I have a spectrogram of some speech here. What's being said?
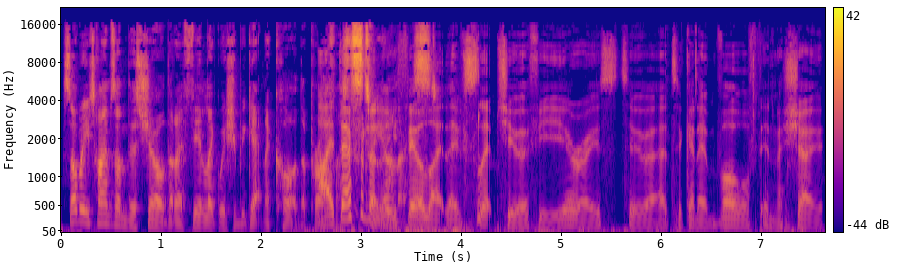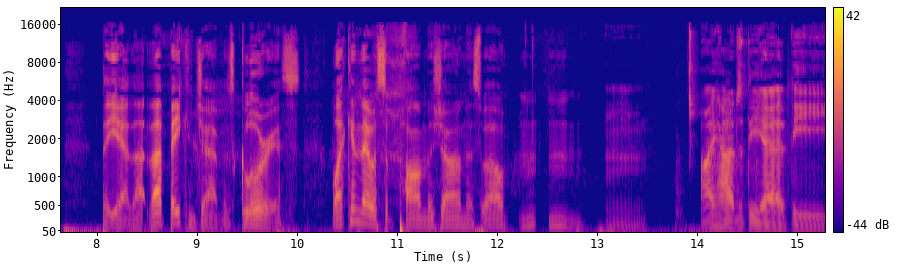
so many times on this show that I feel like we should be getting a cut of the I profits. be definitely feel like they've slipped you a few euros to uh, to get involved in the show. But yeah, that that bacon jam is glorious. Like in there was some parmesan as well. Mm-mm. I had the uh, the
